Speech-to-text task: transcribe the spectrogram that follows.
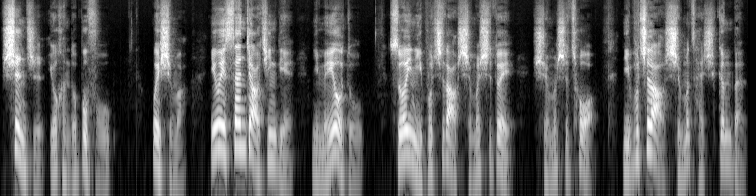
甚至有很多不服？为什么？因为三教经典你没有读，所以你不知道什么是对，什么是错，你不知道什么才是根本，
